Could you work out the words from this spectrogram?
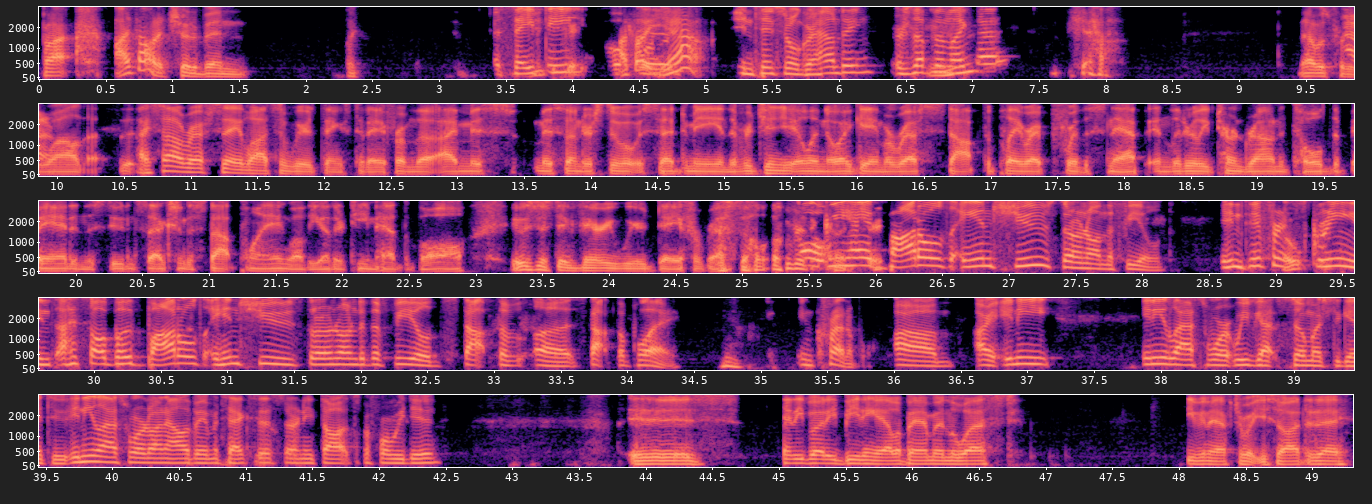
but I, I thought it should have been like a safety. I thought, yeah, intentional grounding or something mm-hmm. like that. Yeah. That was pretty wild. I saw refs say lots of weird things today from the I mis misunderstood what was said to me in the Virginia Illinois game. A ref stopped the play right before the snap and literally turned around and told the band in the student section to stop playing while the other team had the ball. It was just a very weird day for refs all over. Oh, we had bottles and shoes thrown on the field in different oh. screens. I saw both bottles and shoes thrown onto the field. Stop the uh, stop the play. Hmm. Incredible. Um, all right, any any last word? We've got so much to get to. Any last word on Alabama, Texas, or any thoughts before we do? Is anybody beating Alabama in the West, even after what you saw today?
